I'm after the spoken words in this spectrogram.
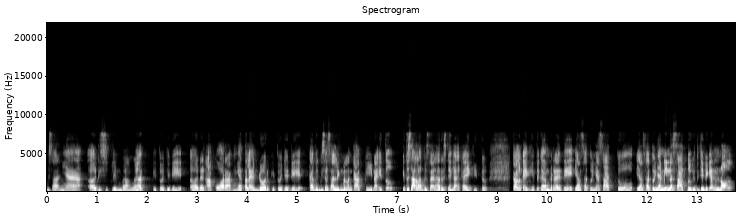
misalnya uh, disiplin banget gitu. Jadi uh, dan aku orangnya teledor gitu. Jadi kami bisa saling melengkapi. Nah itu itu salah besar. Harusnya nggak kayak gitu. Kalau kayak gitu kan berarti yang satunya satu, yang satunya minus satu gitu. Jadi kan nol.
